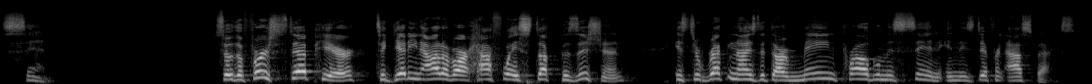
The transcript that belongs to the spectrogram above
sin. So the first step here to getting out of our halfway stuck position is to recognize that our main problem is sin in these different aspects.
